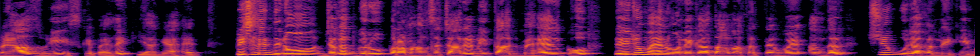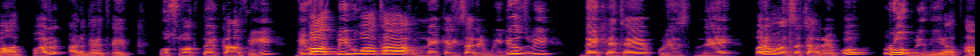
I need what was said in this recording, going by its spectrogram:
प्रयास भी इसके पहले किया गया है। पिछले दिनों जगत गुरु परमहंसाचार्य भी ताजमहल को तेजो महल होने का दावा करते हुए अंदर शिव पूजा करने की बात पर अड़ गए थे। उस वक्त काफ़ी विवाद भी हुआ था, हमने कई सारे वीडियोस भी देखे थे, पुलिस ने परमहंसाचार्य को रोक भी दिया था।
